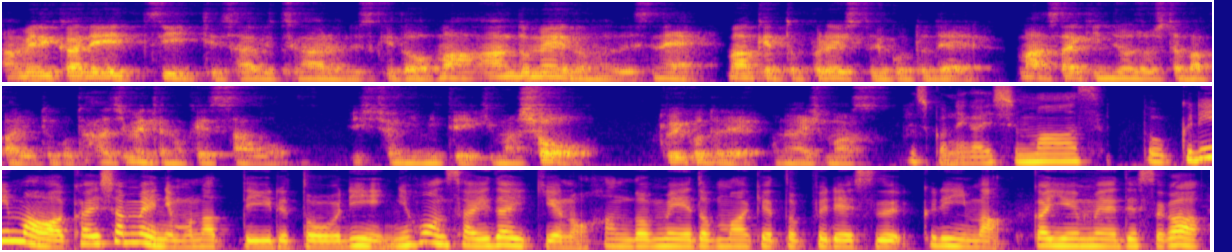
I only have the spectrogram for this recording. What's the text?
アメリカでエッツィっていうサービスがあるんですけどまあハンドメイドのですねマーケットプレイスということでまあ最近上場したばかりということで初めての決算を一緒に見ていきましょう。ということでお願いします。よろしくお願いします。とクリーマは会社名にもなっている通り、日本最大級のハンドメイドマーケットプレイスクリーマが有名ですが、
